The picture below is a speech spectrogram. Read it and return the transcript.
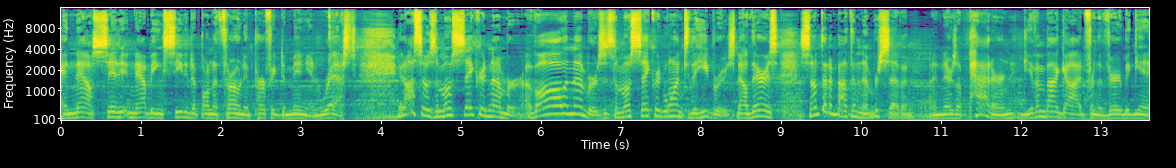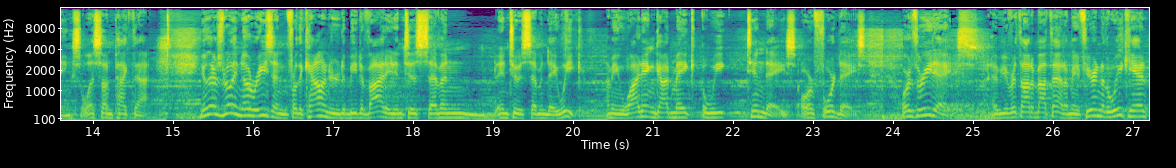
and now sit, now being seated upon a throne in perfect dominion, rest. It also is the most sacred number of all the numbers. It's the most sacred one to the Hebrews. Now, there is something about the number seven, and there's a pattern given by God from the very beginning. So let's unpack that. You know, there's really no reason for the calendar to be divided into seven into a seven day week. I mean, why didn't God make a week ten days or four days or three days? Have you ever thought about that? I mean, if you're into the weekend,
